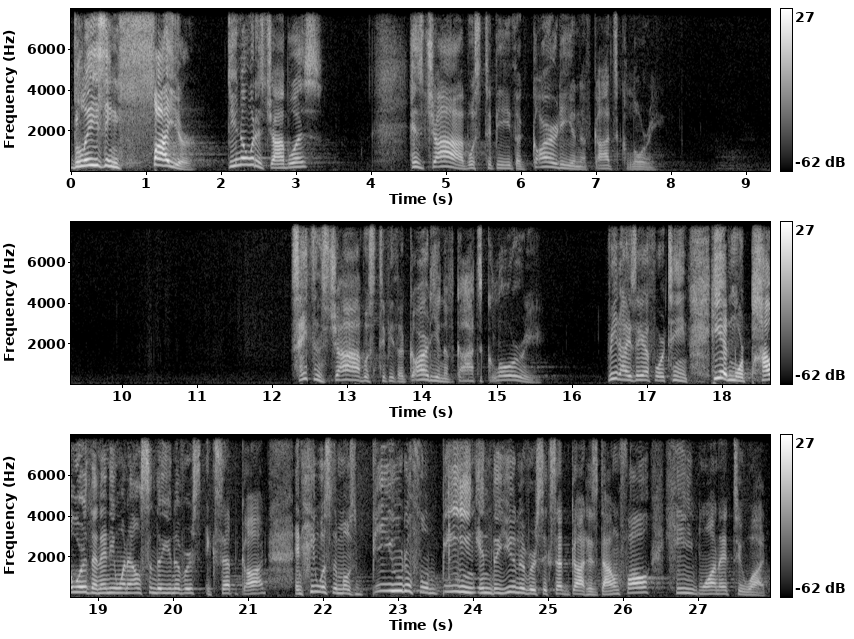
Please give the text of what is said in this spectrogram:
blazing fire. Do you know what his job was? His job was to be the guardian of God's glory. Satan's job was to be the guardian of God's glory. Read Isaiah 14. He had more power than anyone else in the universe except God, and he was the most beautiful being in the universe except God. His downfall, he wanted to what?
